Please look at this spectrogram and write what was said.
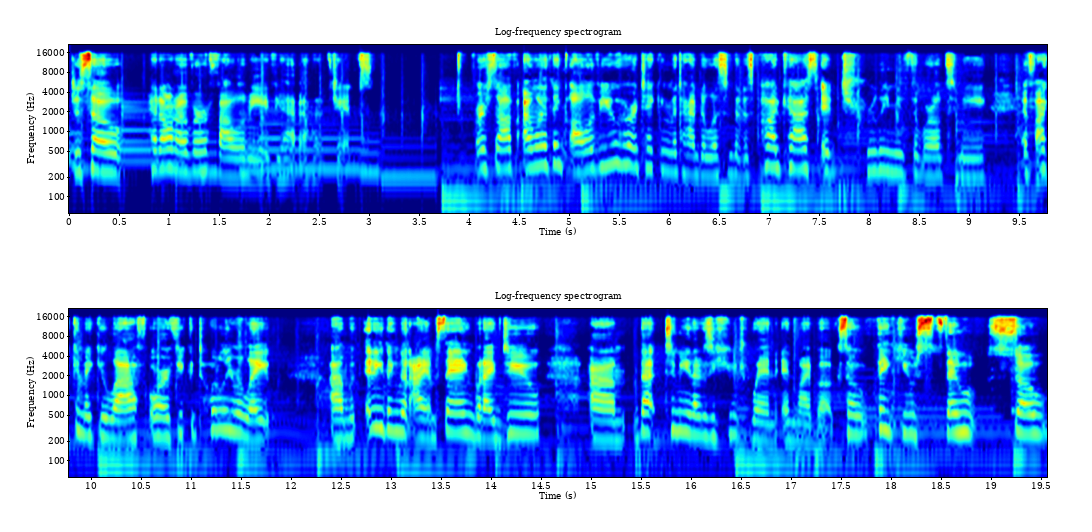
Just so head on over, follow me if you haven't had a chance. First off, I want to thank all of you who are taking the time to listen to this podcast. It truly means the world to me. If I can make you laugh, or if you can totally relate um, with anything that I am saying, what I do, um, that to me, that is a huge win in my book. So thank you so, so,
